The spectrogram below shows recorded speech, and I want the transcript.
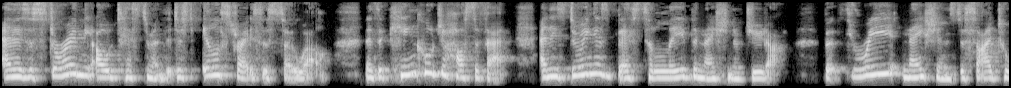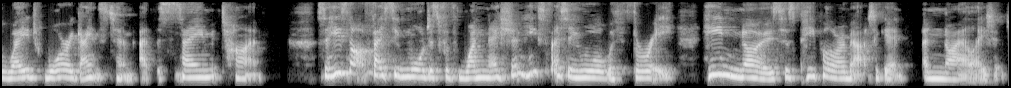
And there's a story in the Old Testament that just illustrates this so well. There's a king called Jehoshaphat, and he's doing his best to lead the nation of Judah. But three nations decide to wage war against him at the same time. So he's not facing war just with one nation, he's facing war with three. He knows his people are about to get annihilated.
